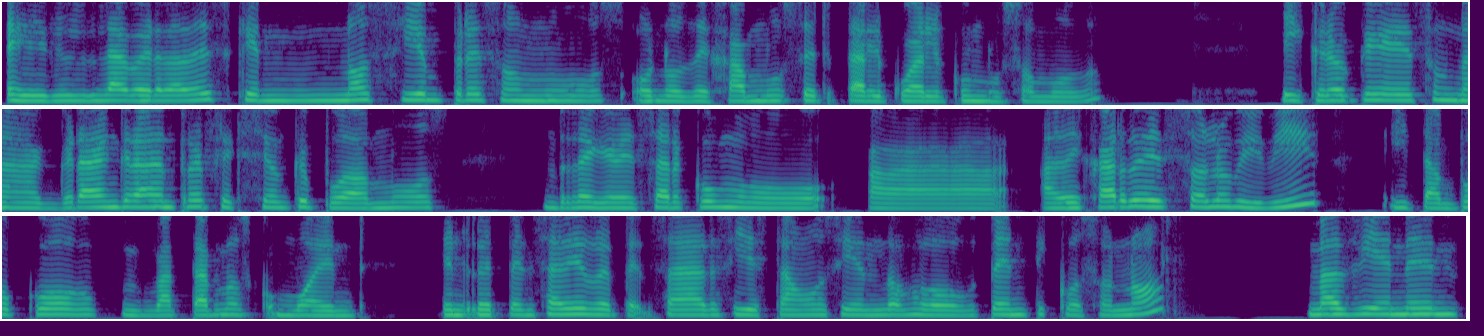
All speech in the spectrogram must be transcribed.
la verdad es que no siempre somos o nos dejamos ser tal cual como somos, Y creo que es una gran, gran reflexión que podamos regresar como a, a dejar de solo vivir y tampoco matarnos como en en repensar y repensar si estamos siendo auténticos o no, más bien en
